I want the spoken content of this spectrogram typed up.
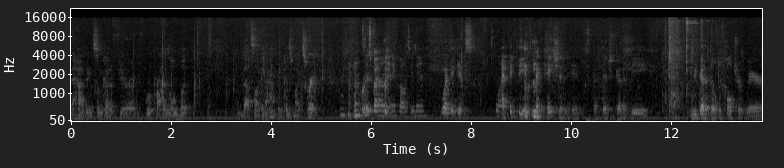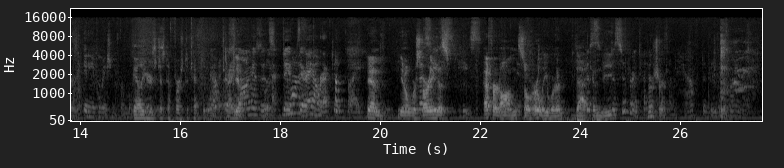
having some kind of fear of reprisal, but that's not gonna happen, because Mike's great. Right? Just violate any policies, Ann? Well, I think it's, I think the expectation is that there's gonna be, we've gotta build a culture where Getting information from. multiple failure is sources. just a first attempt at learning, As right? Yeah. long as it's, Right. You they- wanna they're fail. corrected by. And, you know, we're starting he's- this he's- effort on so early where that because can be The superintendent nurtured. doesn't have to be the one that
